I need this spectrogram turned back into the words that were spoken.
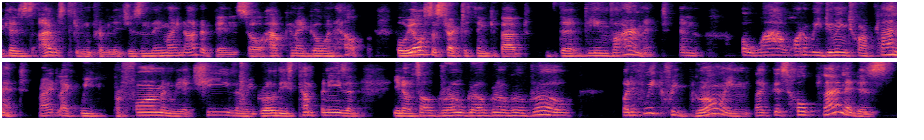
because I was given privileges and they might not have been. So how can I go and help? But we also start to think about the, the environment and oh wow, what are we doing to our planet? Right? Like we perform and we achieve and we grow these companies and you know it's all grow, grow, grow, grow, grow. But if we keep growing, like this whole planet is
